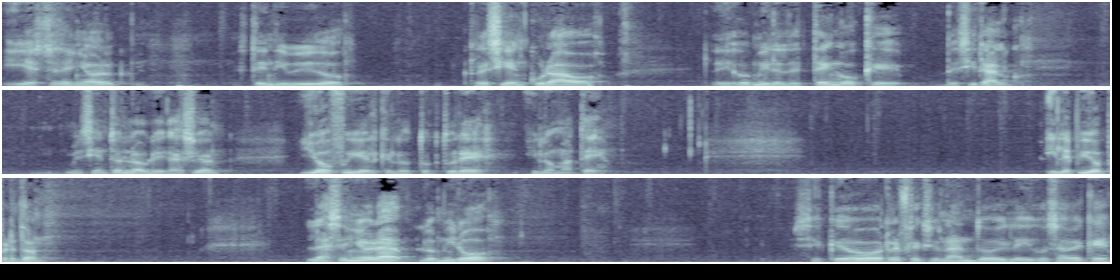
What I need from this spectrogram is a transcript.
Y este señor, este individuo recién curado, le dijo, mire, le tengo que decir algo, me siento en la obligación. Yo fui el que lo torturé y lo maté. Y le pido perdón. La señora lo miró, se quedó reflexionando y le dijo, ¿sabe qué?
